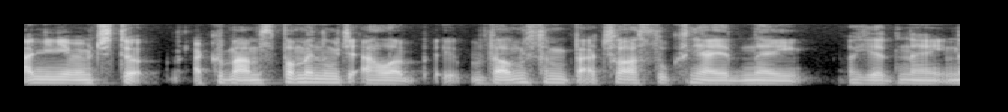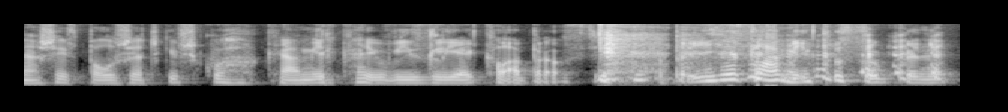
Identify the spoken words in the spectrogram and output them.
ani neviem, či to ako mám spomenúť, ale veľmi sa mi páčila sukňa jednej, jednej našej spolužiačky v škôlke a Mirka ju vyzliekla proste. Priniesla mi tú sukňu.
